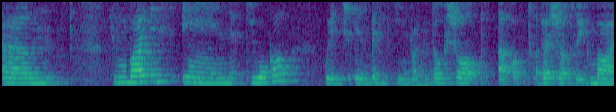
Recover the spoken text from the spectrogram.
um, you can buy this in Kiwoko which is basically like a dog shop uh, a pet shop. So you can buy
